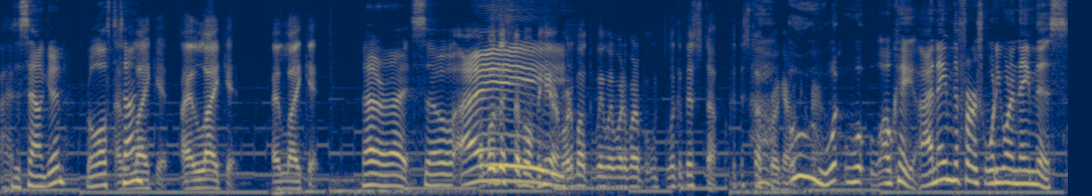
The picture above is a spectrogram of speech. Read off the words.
Does it sound good? Roll off the I tongue. like it. I like it. I like it. All right, so I. What about this stuff over here? What about wait, wait, wait, wait, look at this stuff. Look at this stuff. Ooh, what, what, okay. I named the first. What do you want to name this?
